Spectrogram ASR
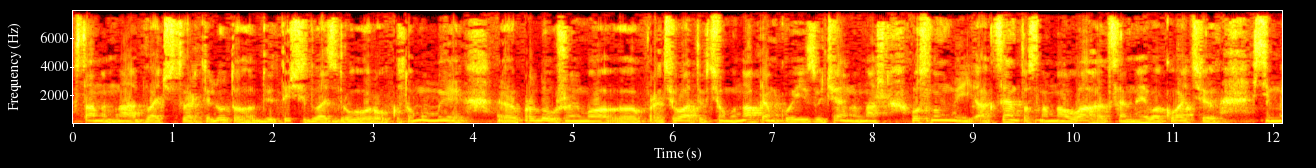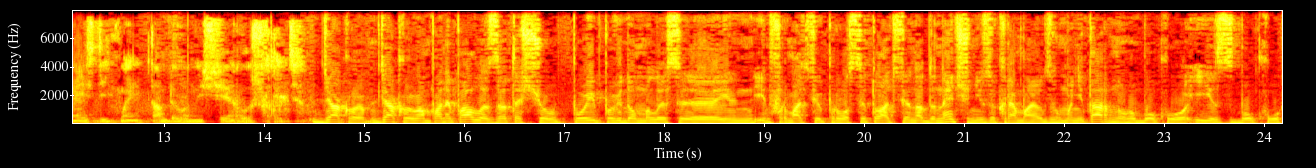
станом на 24 лютого 2022 року. Тому ми е, продовжуємо е, працювати в цьому напрямку. І звичайно, наш основний акцент, основна увага це на евакуацію сімей з дітьми, там де вони ще лишаються. Дякую, дякую вам, пане Павле, за те, що повідомили е, інформацію про ситуацію на Донеччині, зокрема з гуманітарного боку і з боку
